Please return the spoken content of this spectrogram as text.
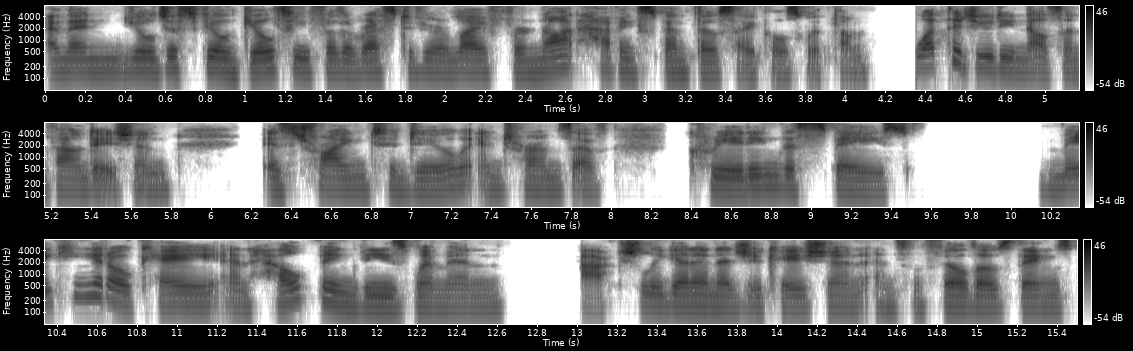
And then you'll just feel guilty for the rest of your life for not having spent those cycles with them. What the Judy Nelson Foundation is trying to do in terms of creating the space, making it okay and helping these women actually get an education and fulfill those things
